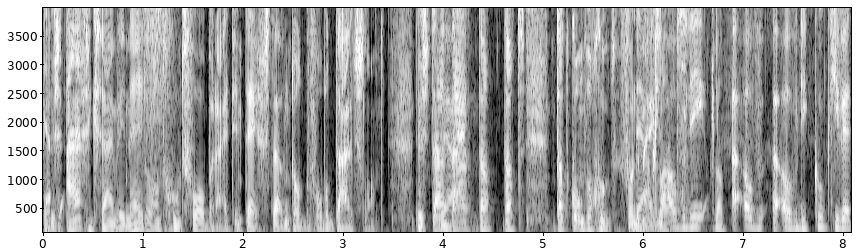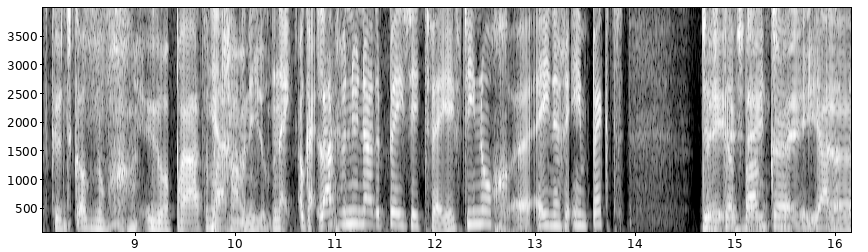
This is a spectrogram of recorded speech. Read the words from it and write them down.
Ja. Dus eigenlijk zijn we in Nederland goed voorbereid, in tegenstelling tot bijvoorbeeld Duitsland. Dus daar, Ja. daar, dat, dat, dat komt wel goed voor de Ja, meesten. over die, Klopt. over, over die cookiewet kunt ik ook nog uren praten. Ja, maar gaan we niet doen. Nee, oké, laten we nu naar de PSD2. Heeft die nog eh, enige impact? Dus dat PSD2, banken, ja, dat, eh,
